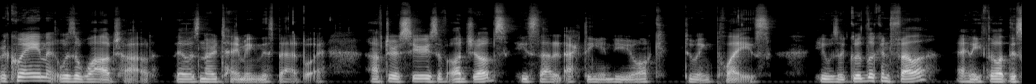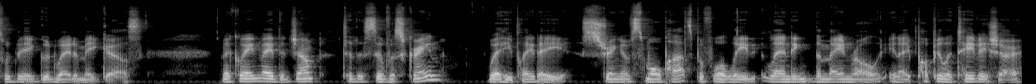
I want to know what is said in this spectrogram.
McQueen was a wild child. There was no taming this bad boy. After a series of odd jobs, he started acting in New York, doing plays. He was a good looking fella, and he thought this would be a good way to meet girls. McQueen made the jump to the silver screen, where he played a string of small parts before lead- landing the main role in a popular TV show,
